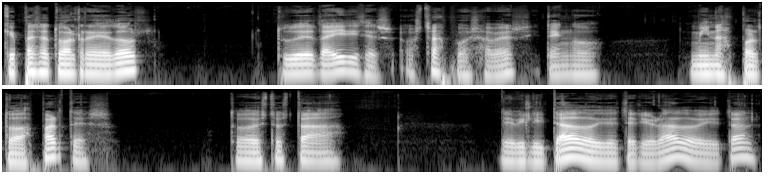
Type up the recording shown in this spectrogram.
qué pasa a tu alrededor, tú desde ahí dices, ostras, pues a ver si tengo minas por todas partes. Todo esto está debilitado y deteriorado y tal.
